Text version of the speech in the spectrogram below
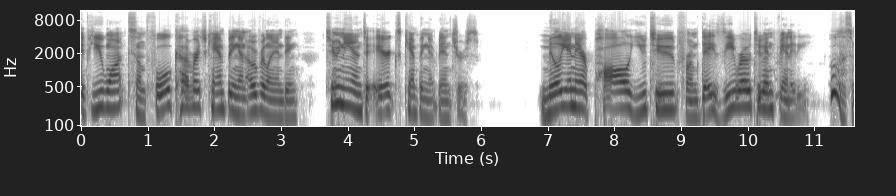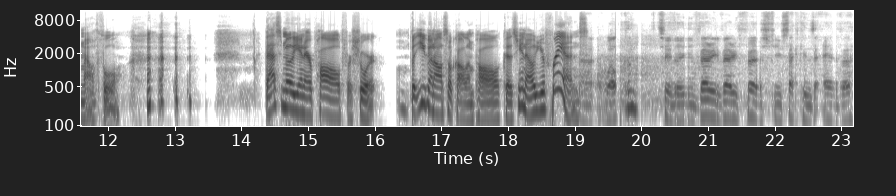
If you want some full coverage camping and overlanding, tune in to Eric's Camping Adventures. Millionaire Paul YouTube from day zero to infinity. Ooh, that's a mouthful. that's Millionaire Paul for short. But you can also call him Paul because, you know, you're friends. Uh, welcome to the very, very first few seconds ever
